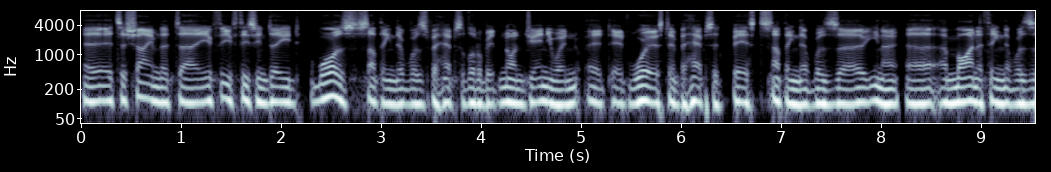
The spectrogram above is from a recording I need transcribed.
it's a shame that if if this indeed was something that was perhaps a little bit non genuine at, at worst, and perhaps at best something that was you know a minor thing that was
